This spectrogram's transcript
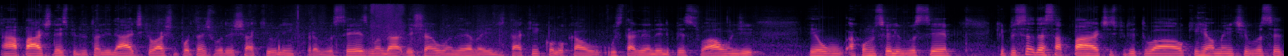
a parte da espiritualidade, que eu acho importante, vou deixar aqui o link para vocês, mandar, deixar o André vai editar aqui, colocar o, o Instagram dele pessoal, onde eu aconselho você que precisa dessa parte espiritual, que realmente você.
